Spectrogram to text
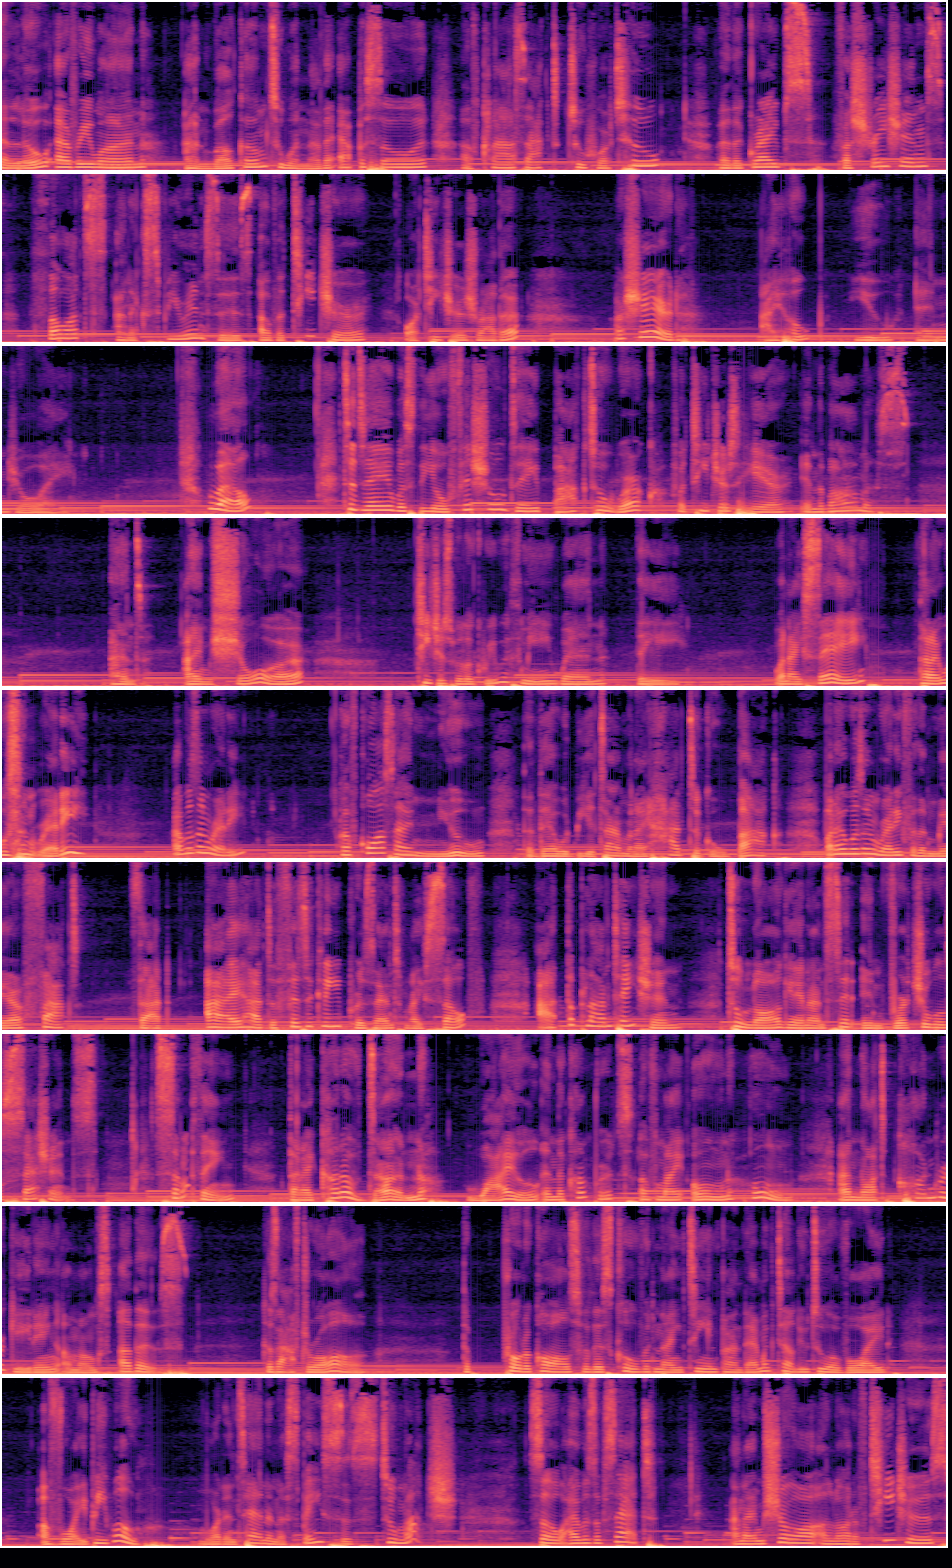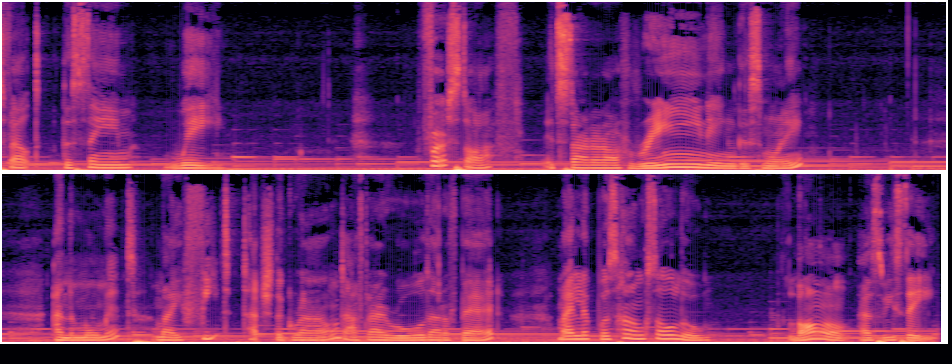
Hello, everyone, and welcome to another episode of Class Act 242, where the gripes, frustrations, thoughts, and experiences of a teacher, or teachers rather, are shared. I hope you enjoy. Well, today was the official day back to work for teachers here in the Bahamas. And I'm sure teachers will agree with me when they when I say that I wasn't ready. I wasn't ready. Of course, I knew that there would be a time when I had to go back, but I wasn't ready for the mere fact that I had to physically present myself at the plantation to log in and sit in virtual sessions. Something that I could have done while in the comforts of my own home and not congregating amongst others. Because after all, the protocols for this COVID 19 pandemic tell you to avoid avoid people. More than 10 in a space is too much. So I was upset. And I'm sure a lot of teachers felt the same way. First off, it started off raining this morning. And the moment my feet touched the ground after I rolled out of bed, my lip was hung so low, long, as we say.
